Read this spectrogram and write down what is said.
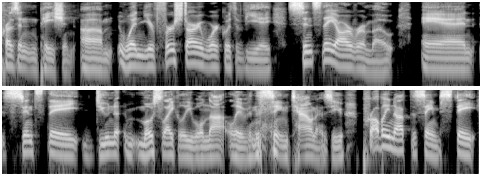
present and patient. Um, when you're first starting work with a VA, since they are remote and since they do most likely will not live in the same town as you, probably not the same state,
